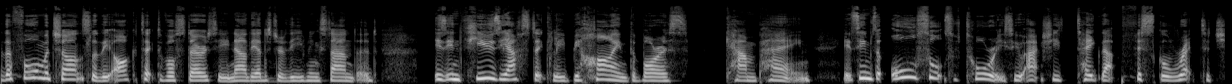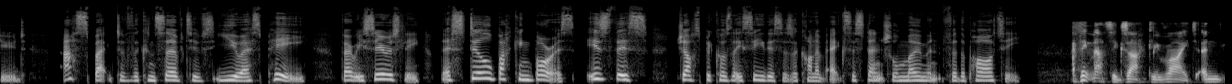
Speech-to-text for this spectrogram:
the former Chancellor, the architect of austerity, now the editor of the Evening Standard, is enthusiastically behind the Boris campaign. It seems that all sorts of Tories who actually take that fiscal rectitude aspect of the Conservatives' USP very seriously, they're still backing Boris. Is this just because they see this as a kind of existential moment for the party? I think that's exactly right. And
